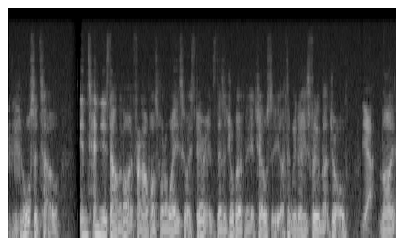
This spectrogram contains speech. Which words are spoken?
You Mhm. can also tell in ten years down the line, Frank Lampard's gone away. He's got experience. There's a job opening at Chelsea. I think we know he's filling that job. yeah. Like,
